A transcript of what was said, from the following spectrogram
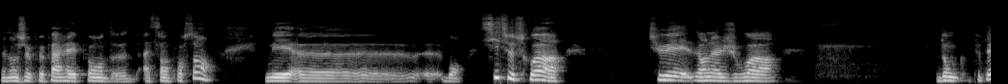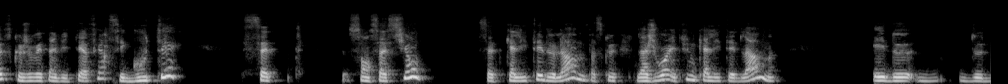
Maintenant, je ne peux pas répondre à 100%, mais euh, bon, si ce soir tu es dans la joie, donc peut-être ce que je vais t'inviter à faire, c'est goûter cette sensation, cette qualité de l'âme, parce que la joie est une qualité de l'âme, et de, de,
